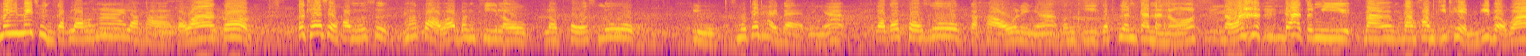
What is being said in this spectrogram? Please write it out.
ไม่ไม่ถึงกับร้องไห้ละค่ะ แต่ว่าก็ก็แค่เสียความรู้สึกมากกว่าว่าบางทีเราเราโพสต์รูปหรือสมมติไปถ่ายแบบอย่างเงี้ยเราก็โพสต์รูปกับเขาอะไรเงี้ยบางทีก็เพื่อนกันอะเนาะแต่ว่าก็อาจจะมีบางบางความคิดเห็นที่แบบว่า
